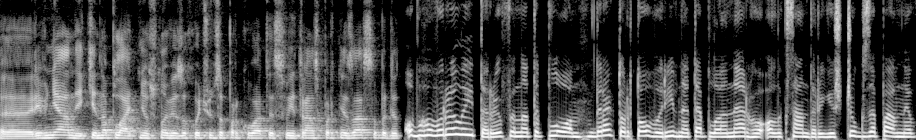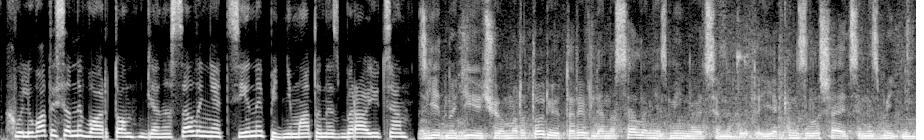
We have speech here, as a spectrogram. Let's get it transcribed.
е, рівнян, які на платній основі захочуть запаркувати свої транспортні засоби. Обговорили й тарифи на тепло. Директор ТОВ «Рівне теплоенерго Олександр Ющук запевнив, хвилюватися не варто. Для населення ціни піднімати не збираються. Згідно діючого мораторію, тариф для населення змінюватися не буде. Як він залишається незмінним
